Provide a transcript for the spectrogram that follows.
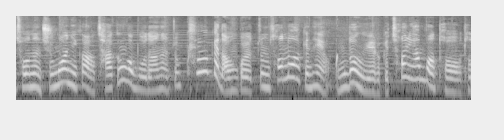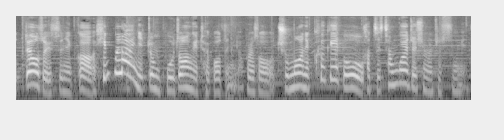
저는 주머니가 작은 것보다는 좀 크게 나온 걸 좀 선호하긴 해요. 엉덩이 위에 이렇게 천이 한 번 더 덧대어져 있으니까 힙 라인이 좀 보정이 되거든요. 그래서 주머니 크기도 같이 참고해 주시면 좋습니다.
